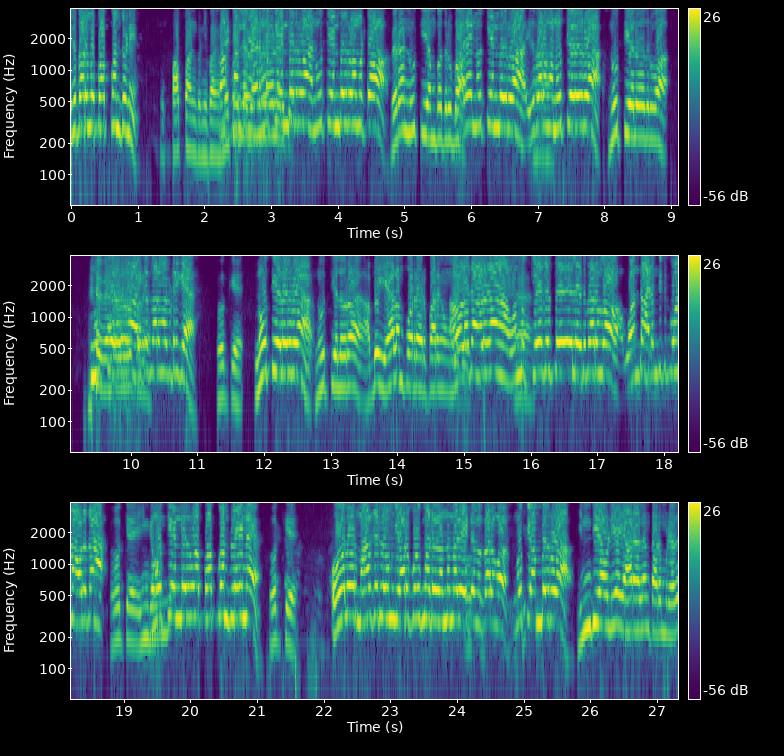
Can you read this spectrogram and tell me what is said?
இது பாருங்க பாப்கார்ன் துணி. பாப்கார்ன் பண்ணி பாருங்க மெட்டீரியல் வேற லெவல்ல எண்பது ரூபா நூத்தி எண்பது ரூபா மட்டும். வெறும் நூத்தி எண்பது ரூபாய் ஒரே நூத்தி எண்பது ரூபா. இது பாருங்க நூத்தி எழுபது ரூபா. நூத்தி எழுபது ரூபா. நூத்தி வேற எழுபது level ரூபா பாருங்க. எப்படி இருக்கு? ஓகே. நூத்தி எழுபது ரூபா. நூத்தி எழுபது ரூபா. அப்படியே ஏலம் போடுறாரு பாருங்க. அவ்வளவுதான் அவ்வளவுதான். ஒண்ணும் கேட்க தேவையில்லை இது பாருங்க. வந்து அளந்துட்டு போனோம் அவ்வளவுதான். ஓகே இங்க வந்து நூத்தி எண்பது ரூபா popcorn plain okay. Over over மார்க்கெட்ல உங்களுக்கு யாரும் கொடுக்க மாட்டாங்க அந்த மாதிரி ஐட்டம் பாருங்க. நூத்தி ஐம்பது ரூபா. இந்தியாவிலேயே யாராலும் தர முடியாது.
